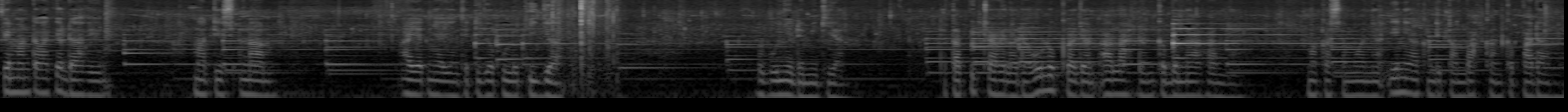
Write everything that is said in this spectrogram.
Firman terakhir dari Matius 6 ayatnya yang ke-33 berbunyi demikian. Tetapi carilah dahulu kerajaan Allah dan kebenarannya, maka semuanya ini akan ditambahkan kepadamu.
